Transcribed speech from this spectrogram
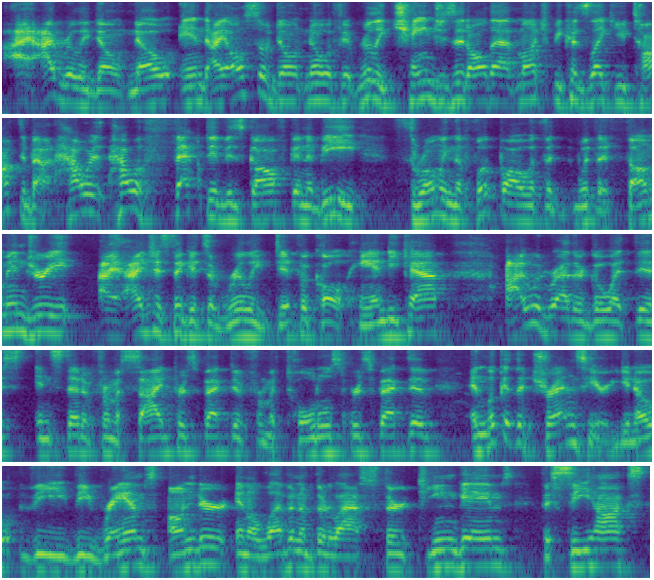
I, I, really don't know, and I also don't know if it really changes it all that much because, like you talked about, how how effective is Goff going to be throwing the football with a with a thumb injury? I, I just think it's a really difficult handicap. I would rather go at this instead of from a side perspective, from a totals perspective, and look at the trends here. You know, the the Rams under in 11 of their last 13 games, the Seahawks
